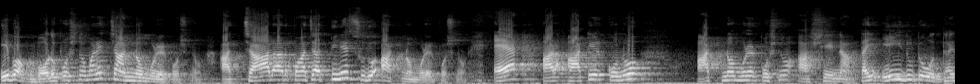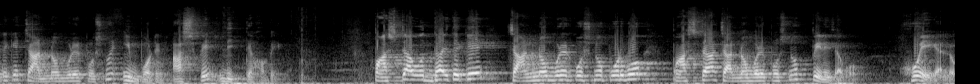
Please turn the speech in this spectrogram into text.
এবং বড় প্রশ্ন মানে চার নম্বরের প্রশ্ন। আর চার আর পাঁচ আর তিনের শুধু আট নম্বরের প্রশ্ন। এক আর আটের কোনো আট নম্বরের প্রশ্ন আসে না। তাই এই দুটো অধ্যায় থেকে চার নম্বরের প্রশ্ন ইম্পর্টেন্ট আসবে, লিখতে হবে। পাঁচটা অধ্যায় থেকে চার নম্বরের প্রশ্ন পড়ব, পাঁচটা, চার নম্বরের প্রশ্ন পেরে যাব। হয়ে গেল।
